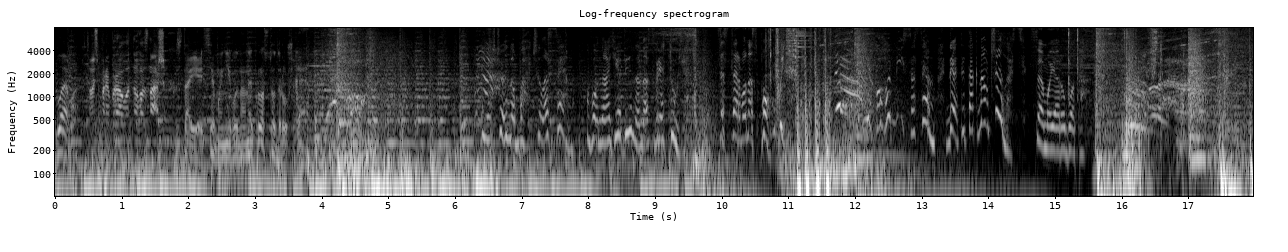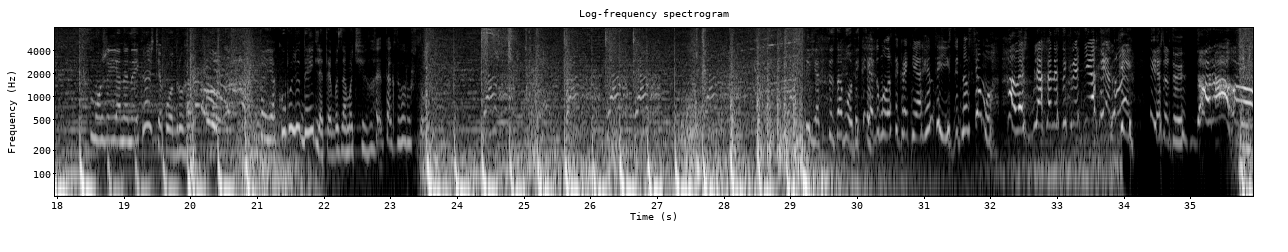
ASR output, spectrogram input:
Проблема. Хтось прибрав одного з наших. Здається, мені вона не просто дружка. Я щойно бачила Сем. Вона єдина нас врятує. Це стерво нас погубить. Якого біса, Сем? Де ти так навчилась? Це моя робота. Може, я не найкраща подруга. Та я купу людей для тебе замочила. Це так зворушливо. Як це заводиться? Я думала, секретні агенти їздять на всьому. Але ж бляха не секретні агентки! Я жартую. Дорого!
